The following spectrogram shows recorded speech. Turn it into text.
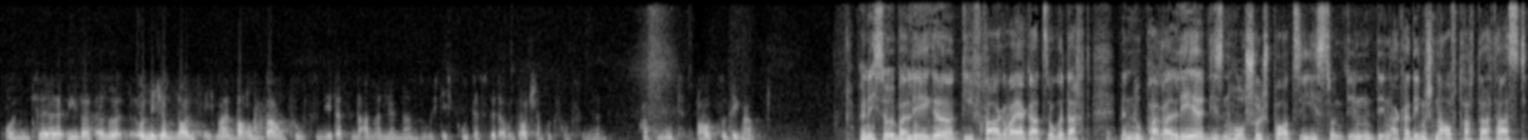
und äh, wie gesagt, also und nicht umsonst. Ich meine, warum, warum funktioniert das in anderen Ländern so richtig gut? Das wird auch in Deutschland gut funktionieren. Habt Mut, baut so Dinger. Wenn ich so überlege, die Frage war ja gerade so gedacht, wenn du parallel diesen Hochschulsport siehst und den, den akademischen Auftrag da hast,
